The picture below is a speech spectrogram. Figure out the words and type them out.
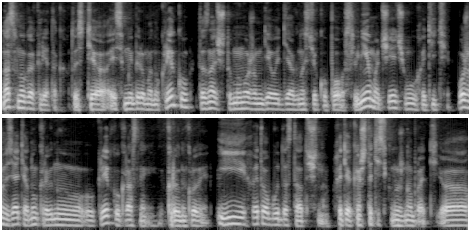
У нас много клеток. То есть, э, если мы берем одну клетку, это значит, что мы можем делать диагностику по слюне, моче, чему вы хотите. Можно взять одну кровяную клетку красной кровяной крови. И этого будет достаточно. Хотя, конечно, статистику нужно брать. А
